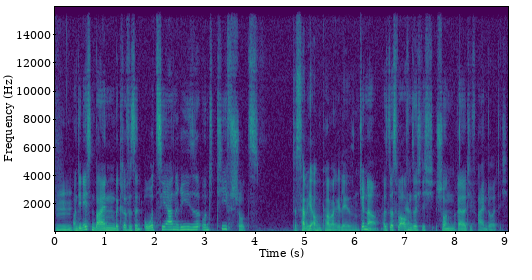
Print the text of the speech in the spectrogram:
Mhm. Und die nächsten beiden Begriffe sind Ozeanriese und Tiefschutz. Das habe ich auch ein paar Mal gelesen. Genau, also das war Ja. offensichtlich schon relativ eindeutig.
